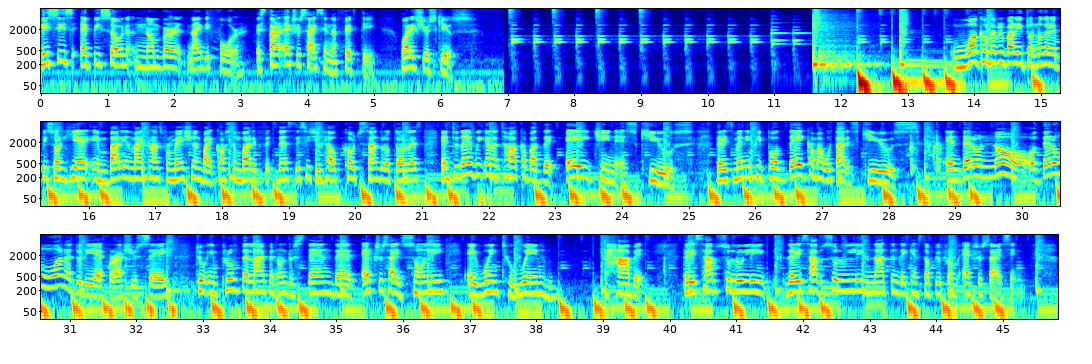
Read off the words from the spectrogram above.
This is episode number 94. Start exercising at 50. What is your excuse? Welcome everybody to another episode here in Body and Mind Transformation by Custom Body Fitness. This is your health coach Sandro Torres, and today we're gonna talk about the aging excuse. There is many people they come up with that excuse, and they don't know or they don't wanna do the effort, I should say, to improve their life and understand that exercise is only a win-to-win habit there is absolutely there is absolutely nothing that can stop you from exercising.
